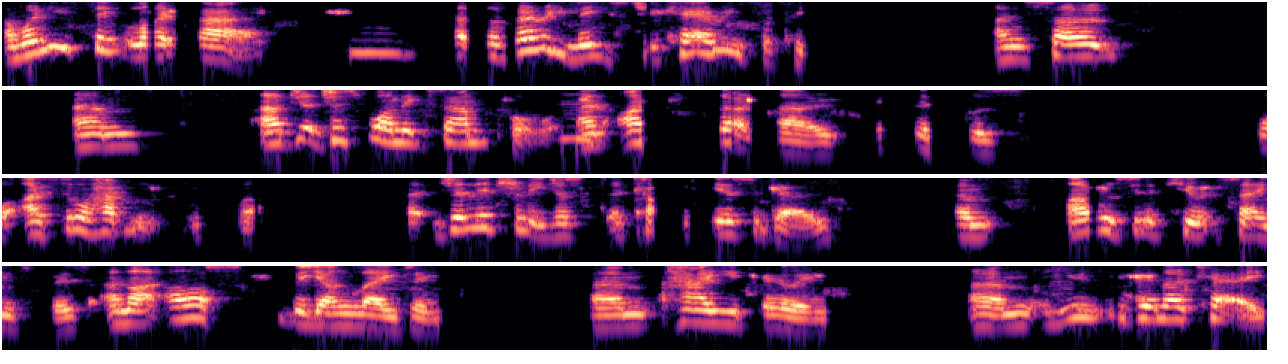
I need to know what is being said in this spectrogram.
And when you think like that, Mm. at the very least, you're caring for people. And so, um, just one example, Mm. and I don't know if this was, well, I still haven't, well, uh, literally just a couple of years ago, um, I was in a queue at Sainsbury's and I asked the young lady, um, how are you doing? Um, you, you doing okay?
